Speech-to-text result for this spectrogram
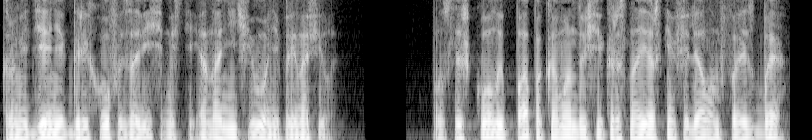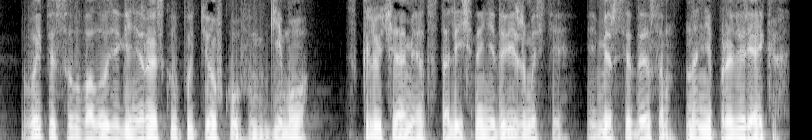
Кроме денег, грехов и зависимостей, она ничего не приносила. После школы папа, командующий красноярским филиалом ФСБ, выписал Володе генеральскую путевку в МГИМО с ключами от столичной недвижимости и Мерседесом на непроверяйках.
